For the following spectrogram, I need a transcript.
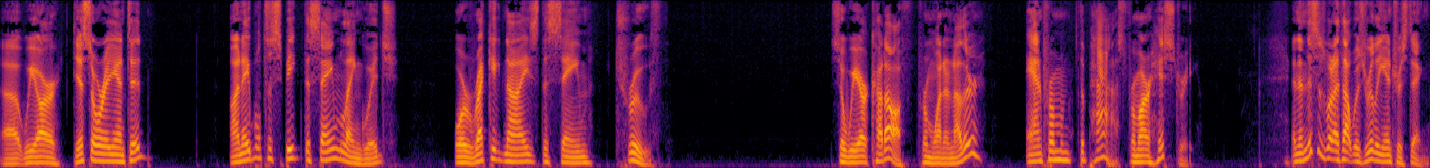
Uh, we are disoriented, unable to speak the same language, or recognize the same truth. So we are cut off from one another and from the past, from our history. And then this is what I thought was really interesting.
